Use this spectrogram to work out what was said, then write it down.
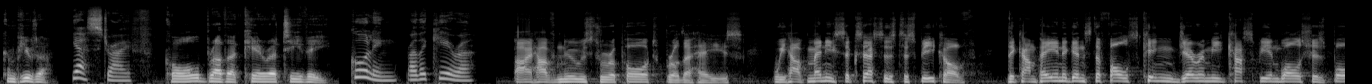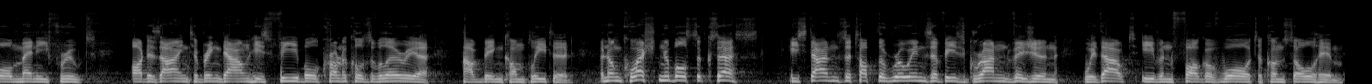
Computer, Yes, Strife. call Brother Kira TV. Calling Brother Kira. I have news to report, Brother Hayes. We have many successes to speak of. The campaign against the false king Jeromy Caspian Walsh has bore many fruit. Our design to bring down his feeble Chronicles of Elyria have been completed. An unquestionable success. He stands atop the ruins of his grand vision without even fog of war to console him.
